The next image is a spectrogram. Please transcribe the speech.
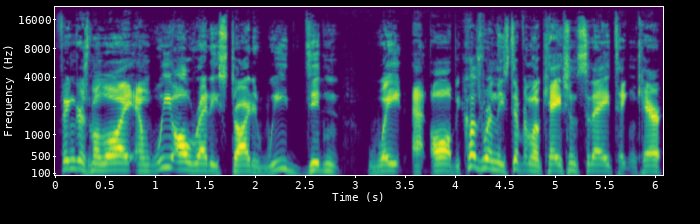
Fingers Malloy. And we already started. We didn't wait at all because we're in these different locations today, taking care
